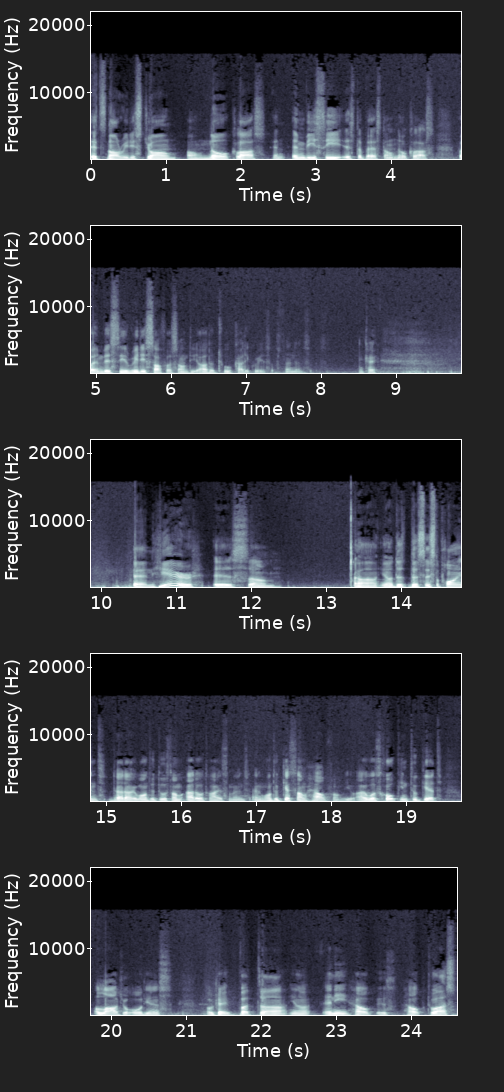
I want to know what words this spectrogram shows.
it's not really strong on no class, and NBC is the best on no class. But NBC really suffers on the other two categories of sentences. Okay. And here is, um, uh, you know, this, this is the point that I want to do some advertisement and want to get some help from you. I was hoping to get a larger audience, okay, but uh, you know, any help is help to us.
